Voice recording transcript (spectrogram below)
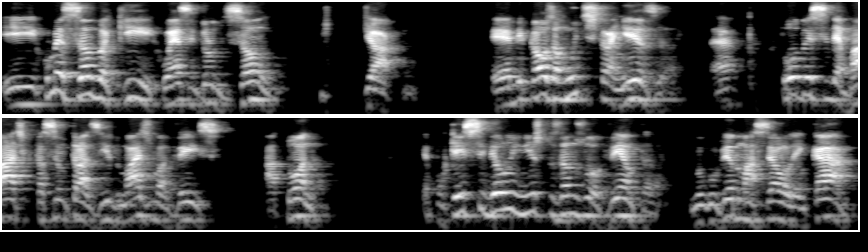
E começando aqui com essa introdução, Diácono, é, me causa muita estranheza né, todo esse debate que está sendo trazido mais uma vez à tona, é porque isso se deu no início dos anos 90, no governo Marcelo Alencar,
